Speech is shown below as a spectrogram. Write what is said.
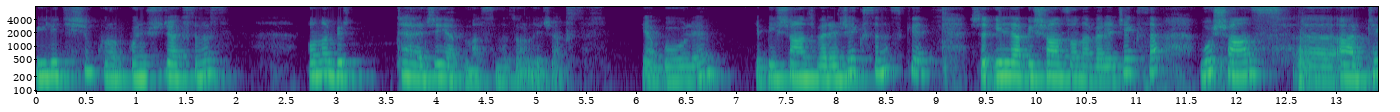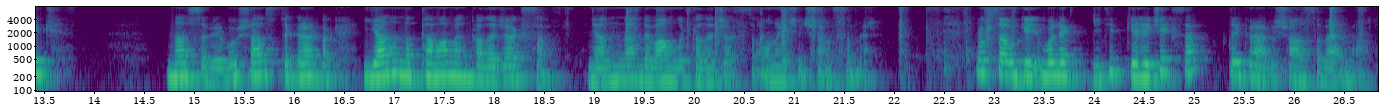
bir iletişim konuşacaksınız. Ona bir tercih yapmasını zorlayacaksınız. Ya böyle ya bir şans vereceksiniz ki işte illa bir şans ona verecekse bu şans e, artık nasıl bir bu şans tekrar bak yanında tamamen kalacaksa yanından devamlı kalacaksa onun için şansın ver. Yoksa böyle gidip gelecekse tekrar bir şansı verme ona.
